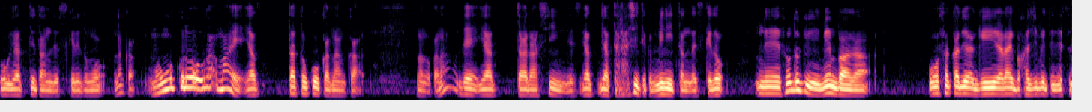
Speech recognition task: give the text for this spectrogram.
をやってたんですけれどもなんかももクロが前やったとこかなんかなのかな？でやってたらしいんです。ややったらしいっていうか見に行ったんですけど。でその時にメンバーが「大阪ではゲリラライブ初めてです」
